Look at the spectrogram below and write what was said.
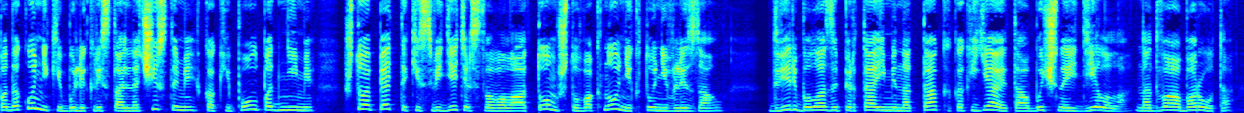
Подоконники были кристально чистыми, как и пол под ними, что опять-таки свидетельствовало о том, что в окно никто не влезал. Дверь была заперта именно так, как я это обычно и делала, на два оборота –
